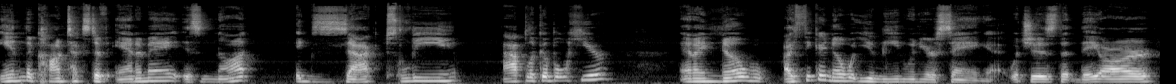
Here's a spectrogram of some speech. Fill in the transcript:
in the context of anime is not exactly applicable here. And I know, I think I know what you mean when you're saying it, which is that they are,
